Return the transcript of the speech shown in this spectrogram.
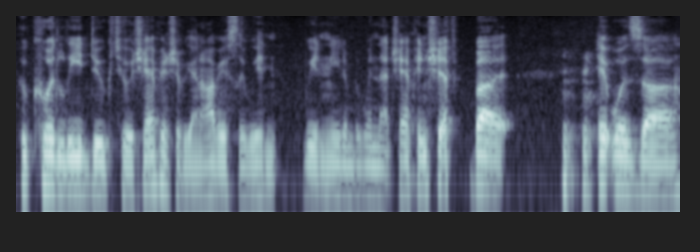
who could lead Duke to a championship again. Obviously, we didn't we didn't need him to win that championship, but it was uh,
